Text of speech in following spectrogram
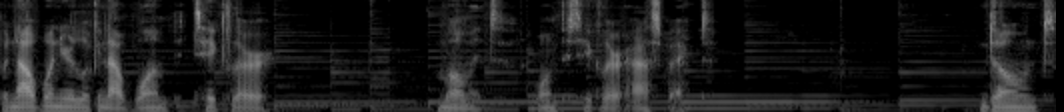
but not when you're looking at one particular moment, one particular aspect. Don't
